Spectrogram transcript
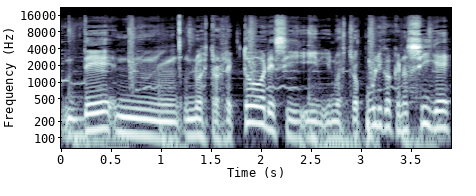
de mm, nuestros lectores y, nuestro público que nos sigue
